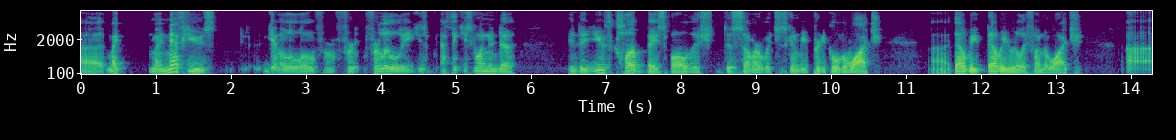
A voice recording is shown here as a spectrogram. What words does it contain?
Uh, my my nephew's getting a little old for, for, for little league. He's I think he's going into into youth club baseball this this summer, which is going to be pretty cool to watch. Uh, that'll be that'll be really fun to watch. Uh,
